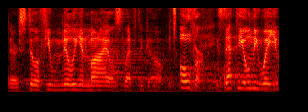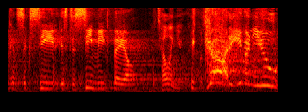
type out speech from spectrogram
There are still a few million miles left to go. It's over. Is that the only way you can succeed, is to see me fail? I'm telling you. God, even you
